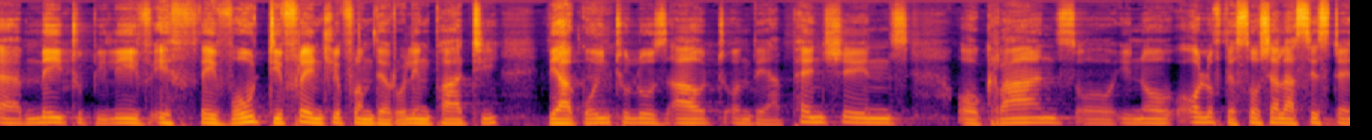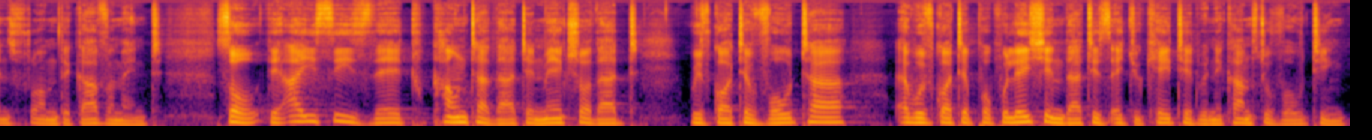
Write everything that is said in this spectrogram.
uh, made to believe if they vote differently from the ruling party, they are going to lose out on their pensions or grants or you know all of the social assistance from the government. So the IEC is there to counter that and make sure that we've got a voter, uh, we've got a population that is educated when it comes to voting.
